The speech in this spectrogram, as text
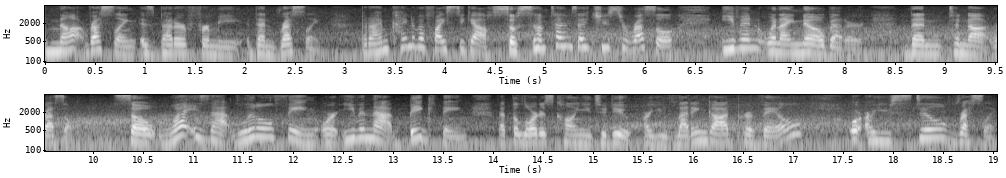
not wrestling is better for me than wrestling but I'm kind of a feisty gal. So sometimes I choose to wrestle even when I know better than to not wrestle. So, what is that little thing or even that big thing that the Lord is calling you to do? Are you letting God prevail or are you still wrestling?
